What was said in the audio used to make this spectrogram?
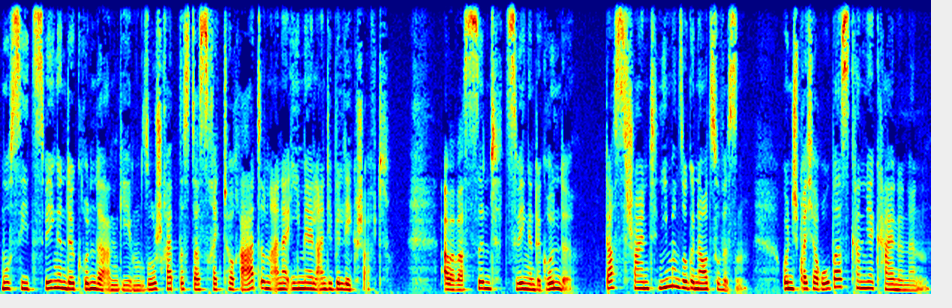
muss sie zwingende Gründe angeben. So schreibt es das Rektorat in einer E-Mail an die Belegschaft. Aber was sind zwingende Gründe? Das scheint niemand so genau zu wissen. Und Sprecher Robers kann mir keine nennen.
